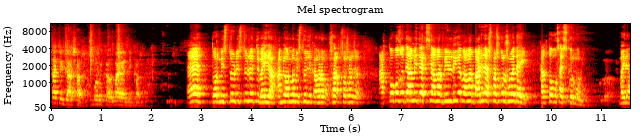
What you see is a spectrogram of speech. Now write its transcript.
তা তুই যা সর বমি কর বাইরে কর এ তোর মিস্ত্রি টিস্ত্রি তুই ভাইয়া আমি অন্য মিস্ত্রি কামড়াবো সর সর সর সর। আর তোকে যদি আমি দেখছি আমার বিল্ডিং এ বা আমার বাড়ির আশপাশে কোনো সময় দেখি তাহলে তোকে সাইজ করব আমি। বাইরা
